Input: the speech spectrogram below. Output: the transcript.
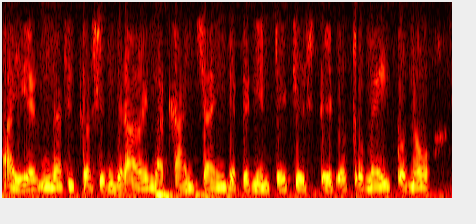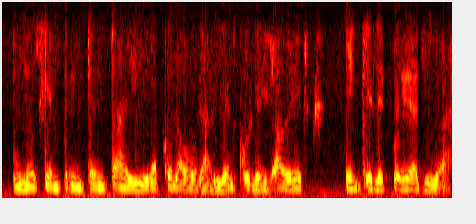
hay una situación grave en la cancha, independiente de que esté el otro médico, no, uno siempre intenta ir a colaborarle al colega a ver en qué le puede ayudar.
